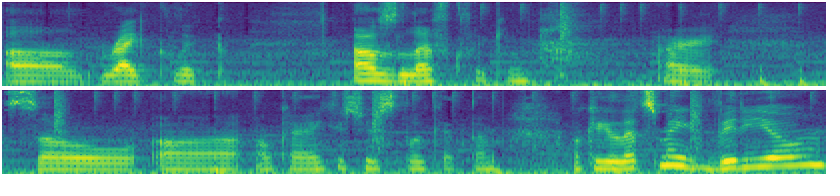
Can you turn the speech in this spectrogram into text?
uh, right click. I was left clicking. Alright. So, uh, okay, I could just look at them. Okay, let's make video.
